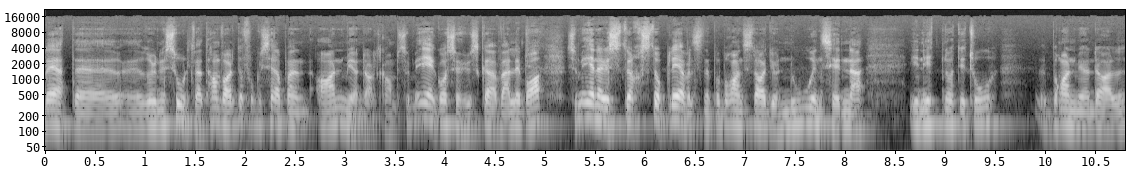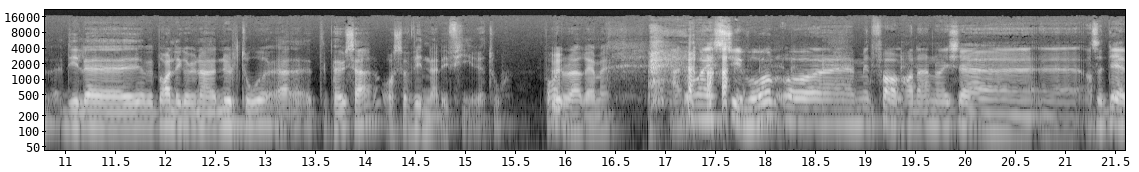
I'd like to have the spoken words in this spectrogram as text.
det at eh, Rune Soltvedt han valgte å fokusere på en annen Mjøndalen-kamp, som jeg også husker veldig bra. Som en av de største opplevelsene på Brann stadion noensinne i 1982. Brann Mjøndalen. Brann ligger under 0-2 eh, til pause, og så vinner de 4-2. Var du der, Remi? Nei, Da var jeg syv år, og eh, min far hadde ennå ikke eh, Altså, det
